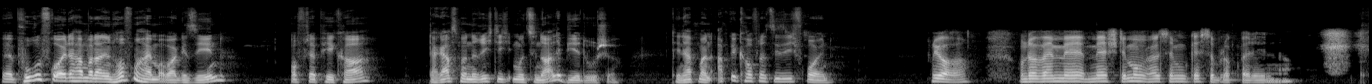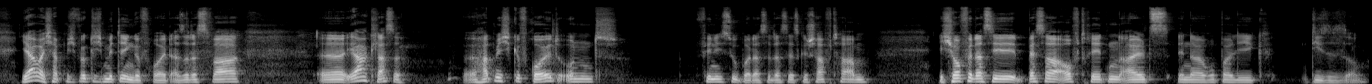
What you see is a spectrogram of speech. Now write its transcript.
Äh, pure Freude haben wir dann in Hoffenheim aber gesehen, auf der PK. Da gab es mal eine richtig emotionale Bierdusche. Den hat man abgekauft, dass sie sich freuen. Ja, und da war mehr, mehr Stimmung als im Gästeblock bei denen. Ja, ja aber ich habe mich wirklich mit denen gefreut. Also das war, äh, ja, klasse. Äh, hat mich gefreut und finde ich super, dass sie das jetzt geschafft haben. Ich hoffe, dass sie besser auftreten als in der Europa League diese Saison.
